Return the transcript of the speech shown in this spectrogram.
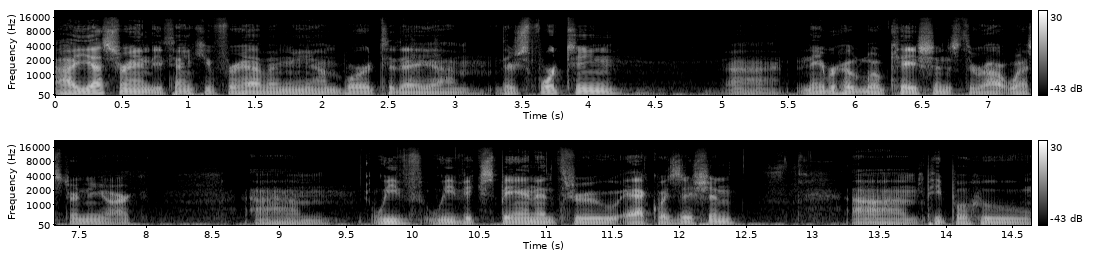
Uh, yes, Randy. Thank you for having me on board today. Um, there's 14 uh, neighborhood locations throughout Western New York. Um, we've we've expanded through acquisition. Um, people who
